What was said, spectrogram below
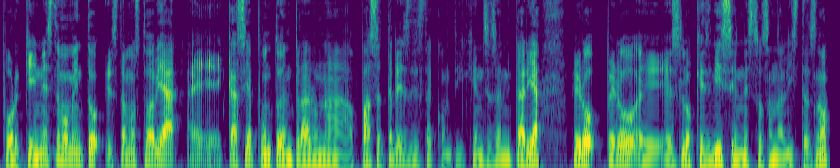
porque en este momento estamos todavía eh, casi a punto de entrar en una fase 3 de esta contingencia sanitaria, pero, pero eh, es lo que dicen estos analistas, ¿no?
